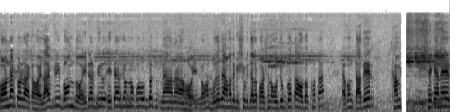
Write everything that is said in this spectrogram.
কর্নার করে রাখা হয় লাইব্রেরি বন্ধ, এটার বিরো- এটার জন্য কোনো উদ্যোগ না নেওয়া হয়, তখন বোঝা যায় আমাদের বিশ্ববিদ্যালয়ের পড়াশোনা অযোগ্যতা, অদক্ষতা এবং তাদের খাম, সেখানের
